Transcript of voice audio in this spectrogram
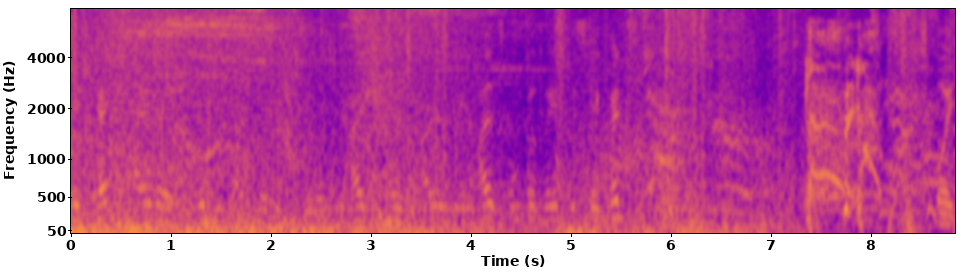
Ich kenne eine, die heißt aus allen den Hals umzudrehen, bis ihr grenzt. Ui.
